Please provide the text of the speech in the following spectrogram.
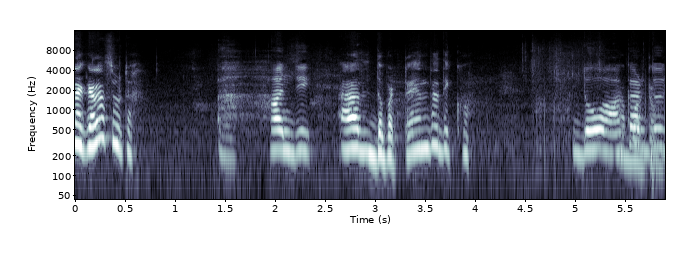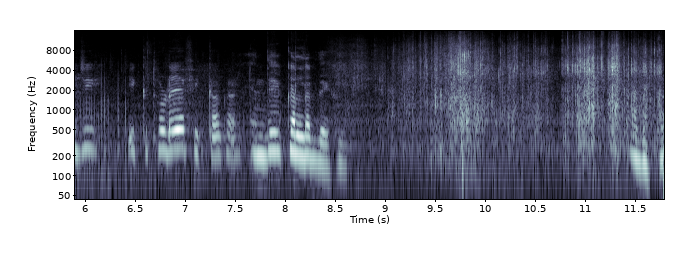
ਭੈਣੇ ਕਿਹੜਾ ਸੂਟ? ਹਾਂਜੀ। ਆ ਦੁਪੱਟਾ ਇਹਦਾ ਦੇਖੋ। ਦੋ ਆ ਕਰ ਦਿਓ ਜੀ। ਇੱਕ ਥੋੜਾ ਜਿਹਾ ਫਿੱਕਾ ਕਰ। ਇਹਦੇ ਕਲਰ ਦੇਖ ਲਓ। ਆ ਦੇਖੋ।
